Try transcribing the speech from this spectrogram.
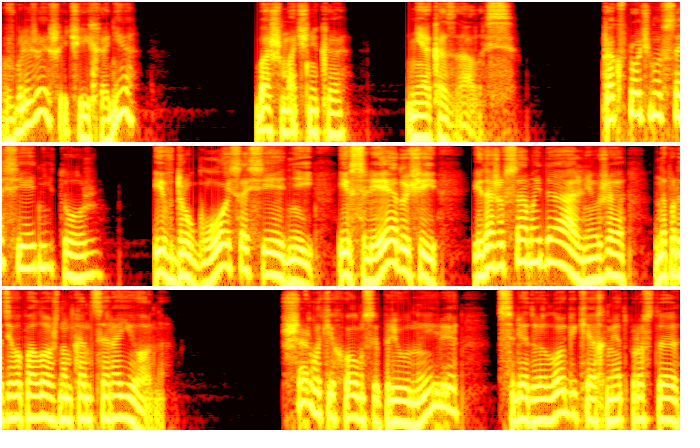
В ближайшей чайхане башмачника не оказалось. Как, впрочем, и в соседней тоже. И в другой соседней, и в следующей, и даже в самой дальней, уже на противоположном конце района. Шерлоки Холмсы приуныли, следуя логике, Ахмед просто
